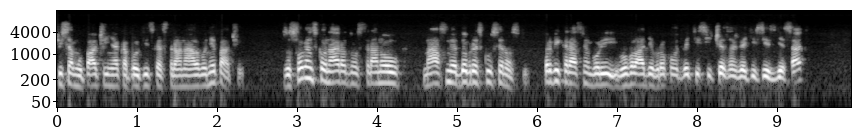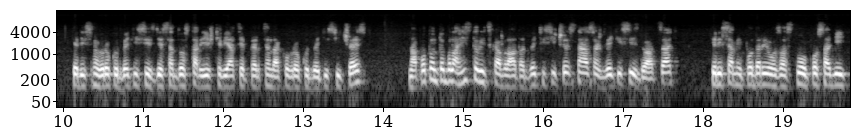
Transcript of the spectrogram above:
či sa mu páči nejaká politická strana alebo nepáči. So Slovenskou národnou stranou má smer dobré skúsenosti. Prvýkrát sme boli vo vláde v rokoch 2006 až 2010, kedy sme v roku 2010 dostali ešte viacej percent ako v roku 2006. No a potom to bola historická vláda 2016 až 2020, kedy sa mi podarilo za stôl posadiť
